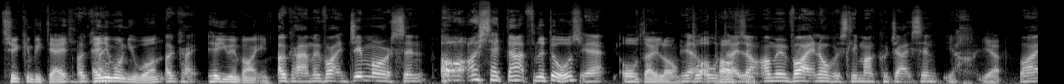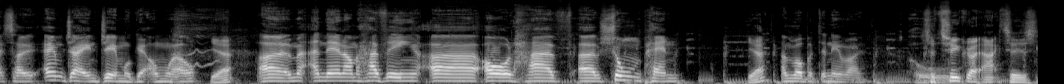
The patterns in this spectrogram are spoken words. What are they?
Two can be dead. Okay. Anyone you want. Okay. Who are you inviting? Okay, I'm inviting Jim Morrison. Oh, I said that from the doors. Yeah. All day long. Yeah, what all a party. day long. I'm inviting obviously Michael Jackson. Yeah, yeah, Right, so MJ and Jim will get on well. yeah. um, and then I'm having, uh, I'll have uh, Sean Penn Yeah. and Robert De Niro. So two great actors,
